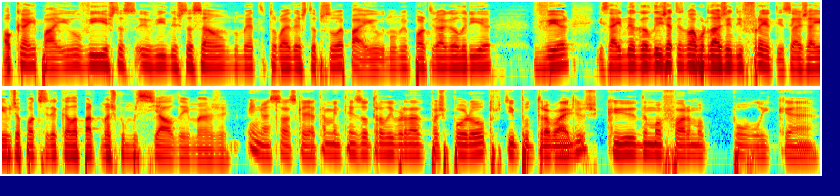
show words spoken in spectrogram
ok, pá, eu vi, esta, eu vi na estação no método de trabalho desta pessoa, pá, eu não me importo ir à galeria ver, isso aí na galeria já tens uma abordagem diferente, isso aí já, já pode ser aquela parte mais comercial da imagem. e não é só, se calhar também tens outra liberdade para expor outro tipo de trabalhos que de uma forma pública,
